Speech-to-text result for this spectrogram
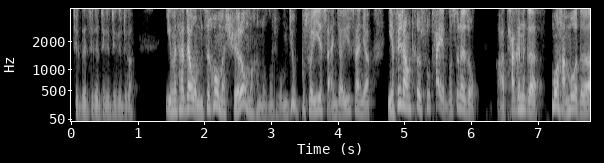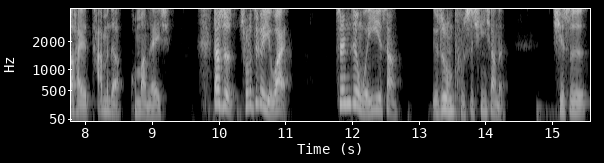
这个这个这个这个这个，因为他在我们之后嘛，学了我们很多东西，我们就不说伊斯兰教，伊斯兰教也非常特殊，他也不是那种啊，他跟那个穆罕默德还有他们的捆绑在一起。但是除了这个以外，真正唯一上有这种普世倾向的，其实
